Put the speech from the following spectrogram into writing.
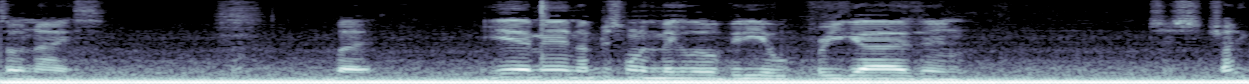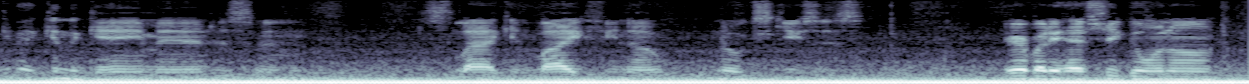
So nice. But, yeah, man, I just wanted to make a little video for you guys and just trying to get back in the game, man. Just been slacking life, you know, no excuses. Everybody has shit going on.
